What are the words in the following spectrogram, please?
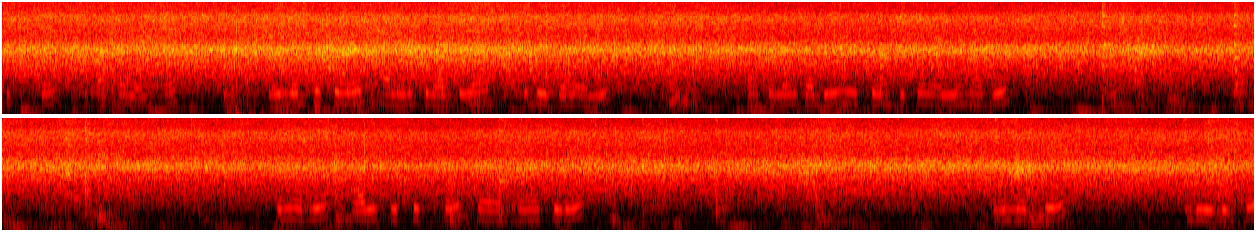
কিছুটা কাঁচা লঙ্কা। এর মধ্যে কোনো ভালো গুঁড়া গুঁড়া দিব না আমি। কাঁচা লঙ্কা দিয়ে এই সবজিটা রান্না হবে। এভাবে আরও কিছুক্ষণ নাড়াচাড়া করে মধ্যে দিয়ে দেবো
